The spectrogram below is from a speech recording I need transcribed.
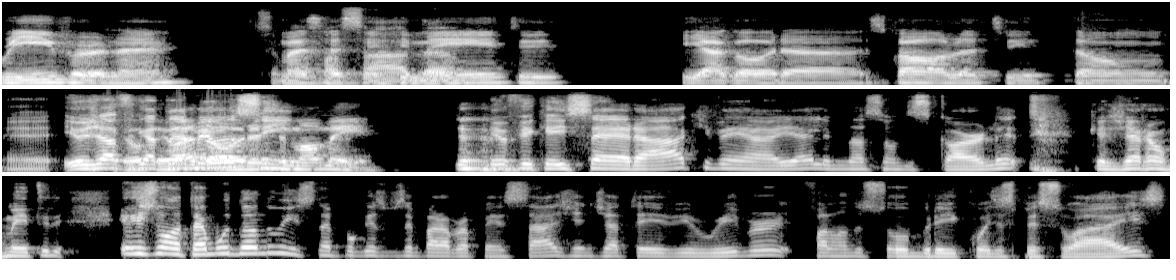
River, né? Semana Mais passada. recentemente. E agora Scarlett, então. É, eu já fiquei eu, até eu meio assim. Esse momento. Eu fiquei, será que vem aí a eliminação de Scarlett? Que geralmente. Eles estão até mudando isso, né? Porque se você parar pra pensar, a gente já teve River falando sobre coisas pessoais,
